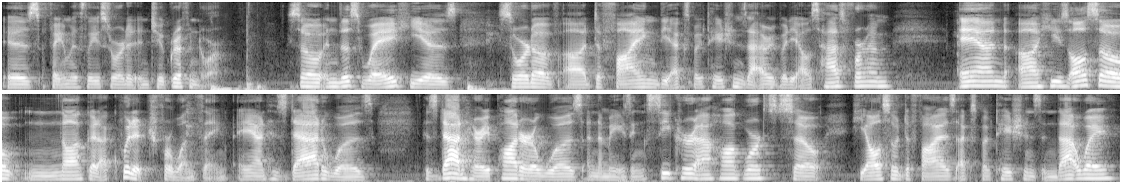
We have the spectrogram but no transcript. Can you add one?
is famously sorted into Gryffindor. So, in this way, he is sort of uh, defying the expectations that everybody else has for him and uh, he's also not good at Quidditch for one thing. And his dad was, his dad Harry Potter was an amazing seeker at Hogwarts, so he also defies expectations in that way.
